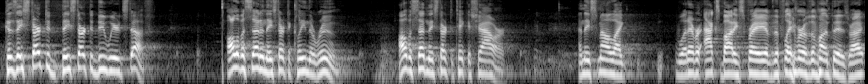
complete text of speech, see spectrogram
because they start to they start to do weird stuff. All of a sudden, they start to clean their room. All of a sudden, they start to take a shower, and they smell like whatever Axe body spray of the flavor of the month is. Right?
